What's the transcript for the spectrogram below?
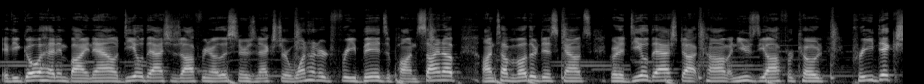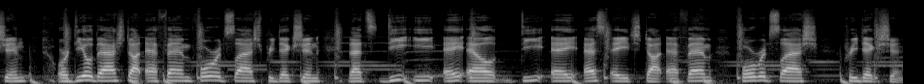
If you go ahead and buy now, Deal Dash is offering our listeners an extra 100 free bids upon sign up. On top of other discounts, go to dealdash.com and use the offer code prediction or dealdash.fm forward slash prediction. That's D E A L D A S H dot FM forward slash prediction.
